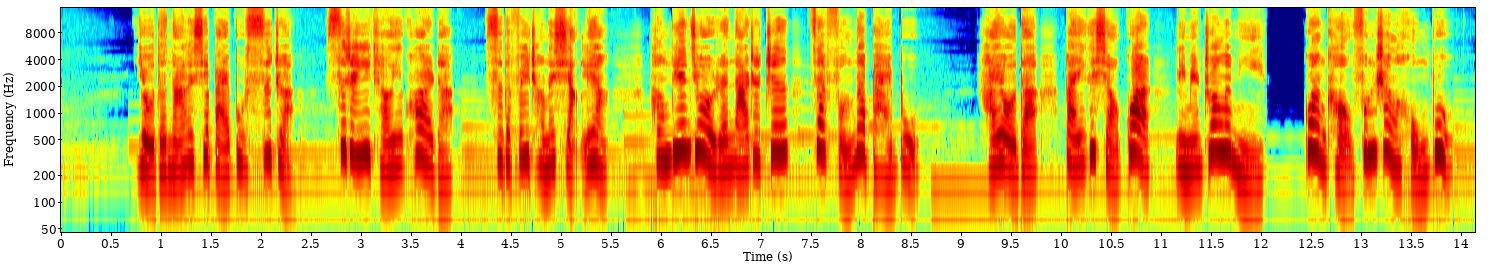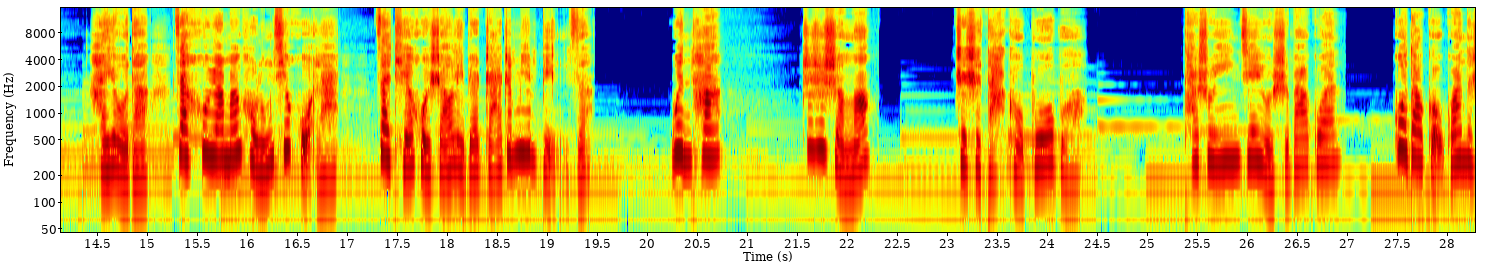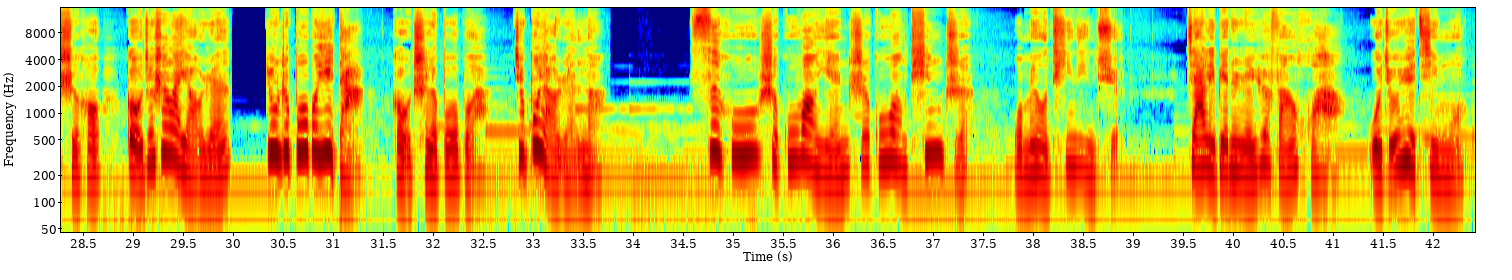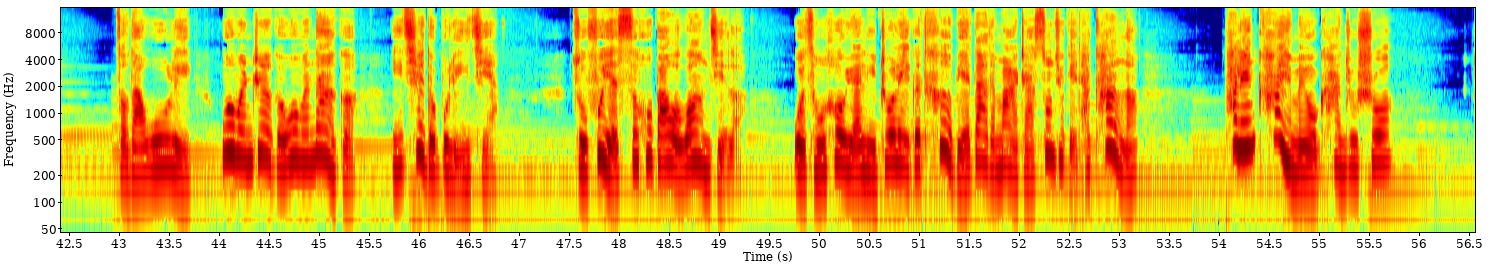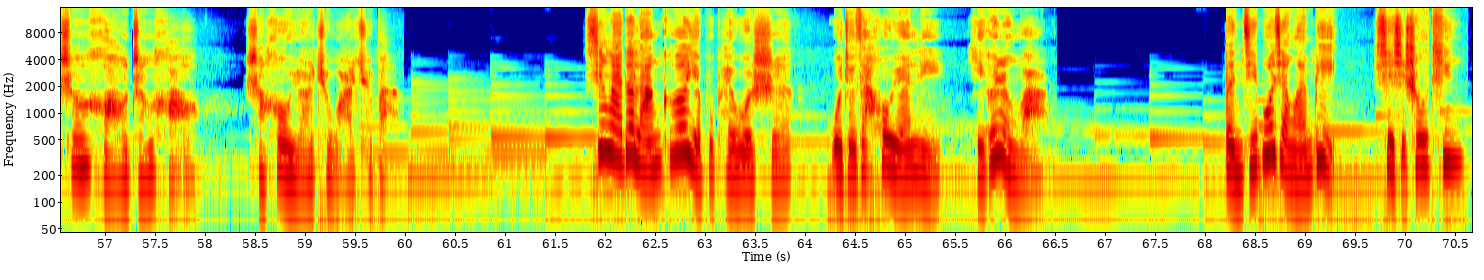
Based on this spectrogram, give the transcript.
有的拿了些白布撕着。撕着一条一块的，撕得非常的响亮。旁边就有人拿着针在缝那白布，还有的把一个小罐里面装了米，罐口封上了红布，还有的在后园门口拢起火来，在铁火勺里边炸着面饼子。问他这是什么？这是打狗饽饽。他说阴间有十八关，过到狗关的时候，狗就上来咬人，用这饽饽一打。狗吃了饽饽就不咬人了，似乎是姑妄言之，姑妄听之。我没有听进去。家里边的人越繁华，我就越寂寞。走到屋里，问问这个，问问那个，一切都不理解。祖父也似乎把我忘记了。我从后园里捉了一个特别大的蚂蚱送去给他看了，他连看也没有看，就说：“真好，真好，上后园去玩去吧。”新来的蓝哥也不陪我时，我就在后园里一个人玩。本集播讲完毕，谢谢收听。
